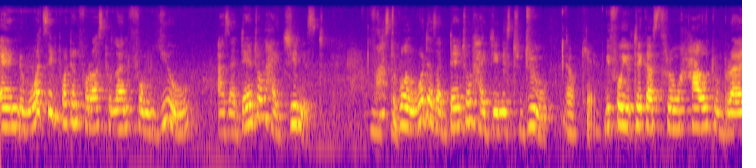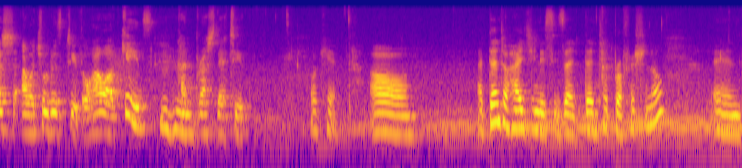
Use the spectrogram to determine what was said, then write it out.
And what's important for us to learn from you as a dental hygienist. Mm-hmm. First of all, what does a dental hygienist do? Okay. Before you take us through how to brush our children's teeth or how our kids mm-hmm. can brush their teeth. Okay. Um, a dental hygienist is a dental professional, and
